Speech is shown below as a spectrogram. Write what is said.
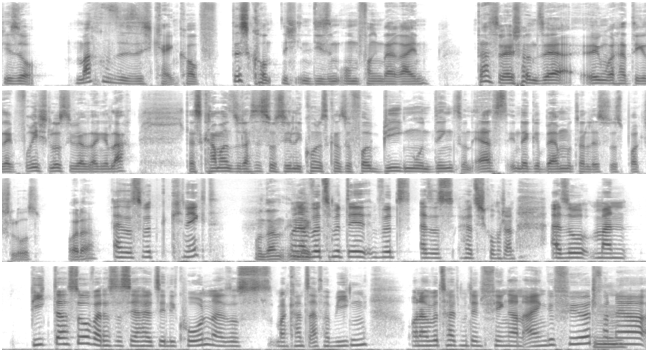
Die so, machen Sie sich keinen Kopf. Das kommt nicht in diesem Umfang da rein. Das wäre schon sehr, irgendwas hat die gesagt, frisch lustig, wir haben dann gelacht. Das kann man so, das ist so Silikon, das kannst du voll biegen und Dings und erst in der Gebärmutter lässt du es praktisch los, oder? also es wird geknickt Und dann in und dann der, wird's mit den, wird's, also es hört sich komisch an. Also man biegt das so, weil das ist ja halt Silikon, also es, man kann es einfach biegen und dann wird's halt mit den Fingern eingeführt von Mhm. der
